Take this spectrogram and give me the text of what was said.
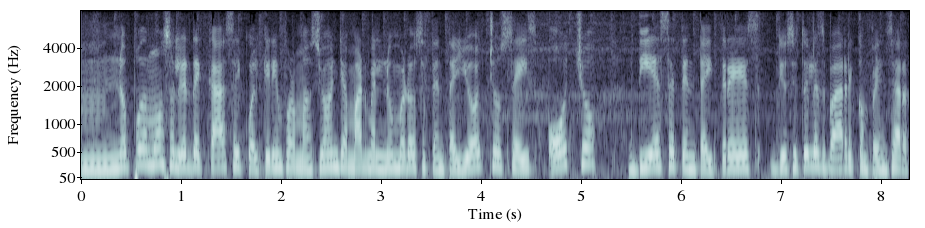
no podemos salir de casa y cualquier información, llamarme al número 7868 1073. Diosito les va a recompensar.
